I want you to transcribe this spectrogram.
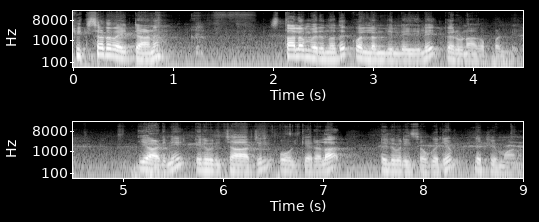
ഫിക്സഡ് റേറ്റാണ് സ്ഥലം വരുന്നത് കൊല്ലം ജില്ലയിലെ കരുണാകപ്പള്ളി. ഈ ആടിന് ഡെലിവറി ചാർജിൽ ഓൾ കേരള ഡെലിവറി സൗകര്യം ലഭ്യമാണ്.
